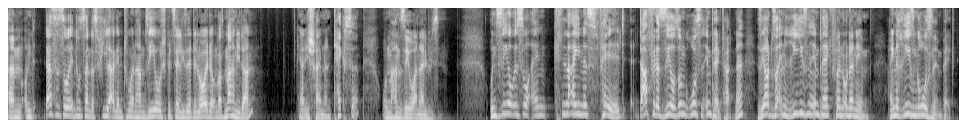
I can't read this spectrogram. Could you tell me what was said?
ähm, und das ist so interessant, dass viele Agenturen haben SEO-spezialisierte Leute und was machen die dann? Ja, die schreiben dann Texte und machen SEO-Analysen. Und SEO ist so ein kleines Feld dafür, dass SEO so einen großen Impact hat. Ne? SEO hat so einen riesen Impact für ein Unternehmen. Einen riesengroßen Impact.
